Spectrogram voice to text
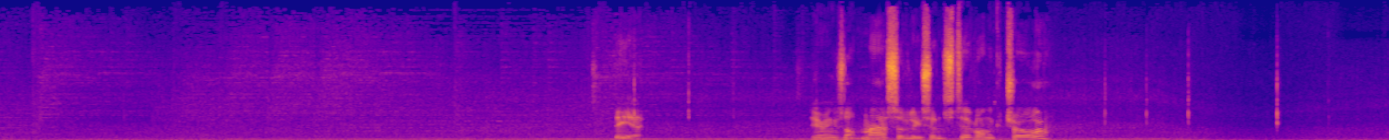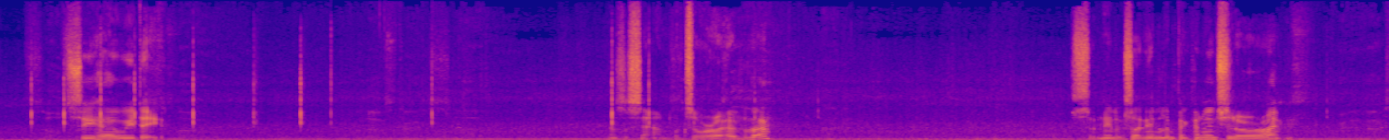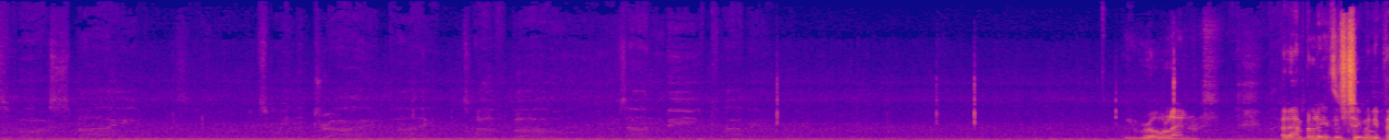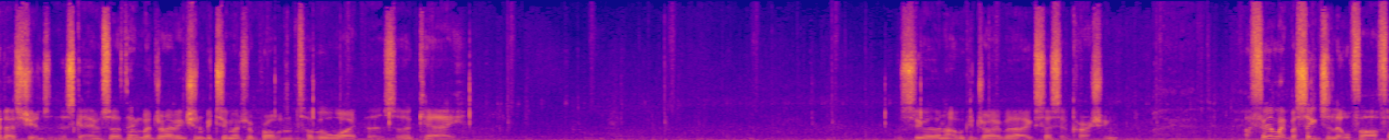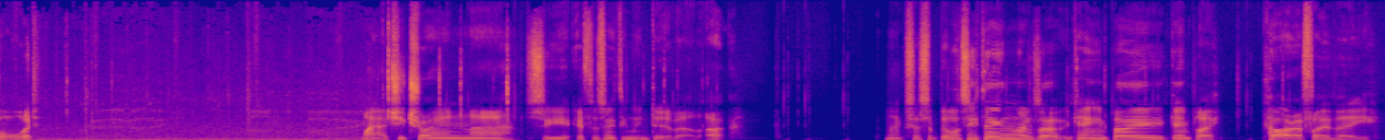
There. Steering's not massively sensitive on the controller. See how we do. How's the sound? Looks alright over there. Certainly looks like the Olympic Peninsula, alright. We roll in. I don't believe there's too many pedestrians in this game, so I think my driving shouldn't be too much of a problem. Toggle wipers, okay. We'll see whether or not we can drive without excessive crashing. I feel like my seat's a little far forward. Might actually try and uh, see if there's anything we can do about that. An accessibility thing? Or is that gameplay? Gameplay. Car FOV.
